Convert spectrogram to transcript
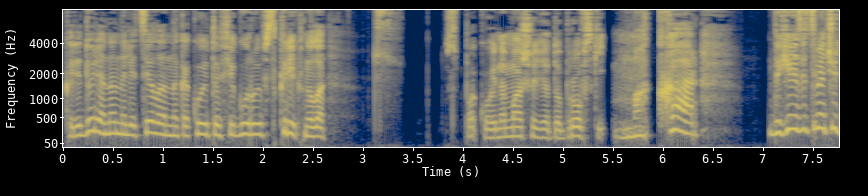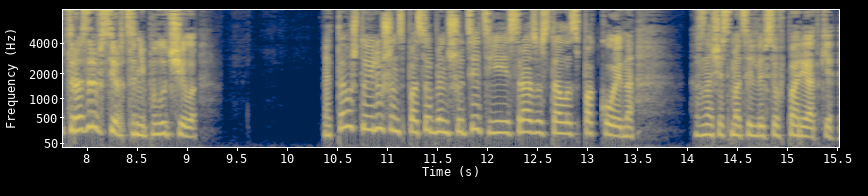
В коридоре она налетела на какую-то фигуру и вскрикнула. «Спокойно, Маша, я Дубровский». «Макар! Да я из-за тебя чуть разрыв сердца не получила!» От того, что Илюшин способен шутить, ей сразу стало спокойно. Значит, с Матильдой все в порядке.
